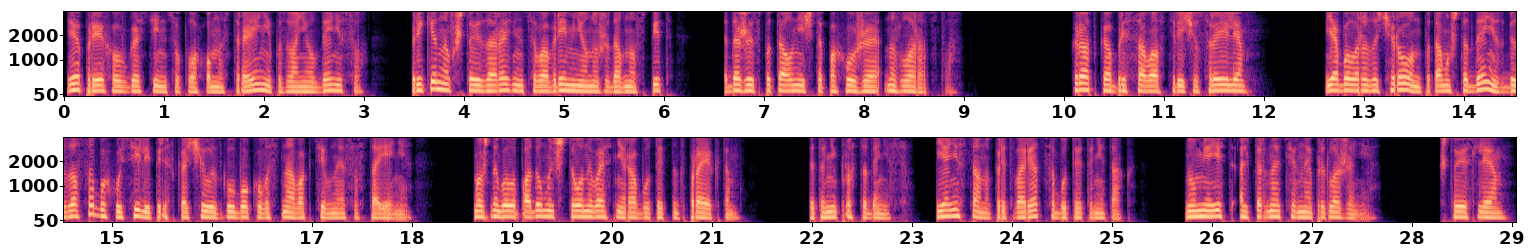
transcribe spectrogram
Я приехал в гостиницу в плохом настроении и позвонил Деннису, прикинув, что из-за разницы во времени он уже давно спит, и даже испытал нечто похожее на злорадство. Кратко обрисовав встречу с Рейли, я был разочарован, потому что Деннис без особых усилий перескочил из глубокого сна в активное состояние. Можно было подумать, что он и во сне работает над проектом. Это не просто Деннис. Я не стану притворяться, будто это не так. Но у меня есть альтернативное предложение. Что если...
